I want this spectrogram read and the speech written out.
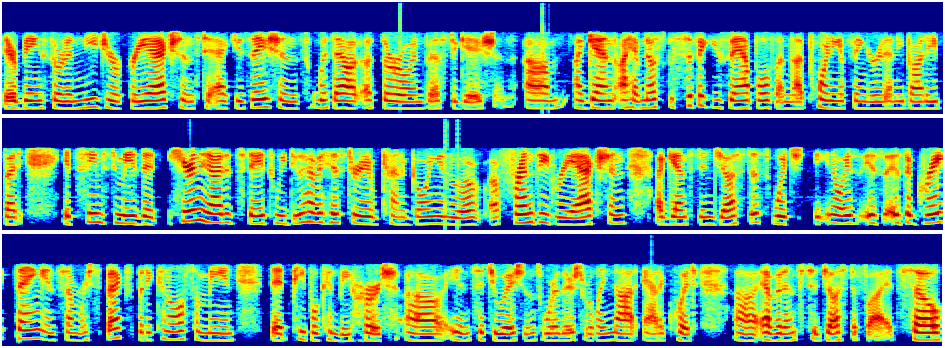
there being sort of knee jerk reactions to accusations without a thorough investigation. Um, again, I have no specific examples. I'm not pointing a finger at anybody, but it seems to me that here in the United States, we do have a history of kind of going into a, a frenzied reaction against injustice, which you know is, is is a great thing in some respects, but it can also mean that people can be hurt uh, in situations where there's really not adequate uh, evidence to justify it. So.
